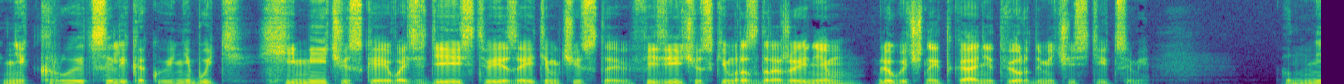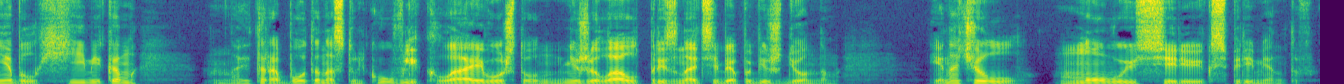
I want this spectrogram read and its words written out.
не кроется ли какое-нибудь химическое воздействие за этим чисто физическим раздражением легочной ткани твердыми частицами. Он не был химиком, но эта работа настолько увлекла его, что он не желал признать себя побежденным, и начал новую серию экспериментов.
